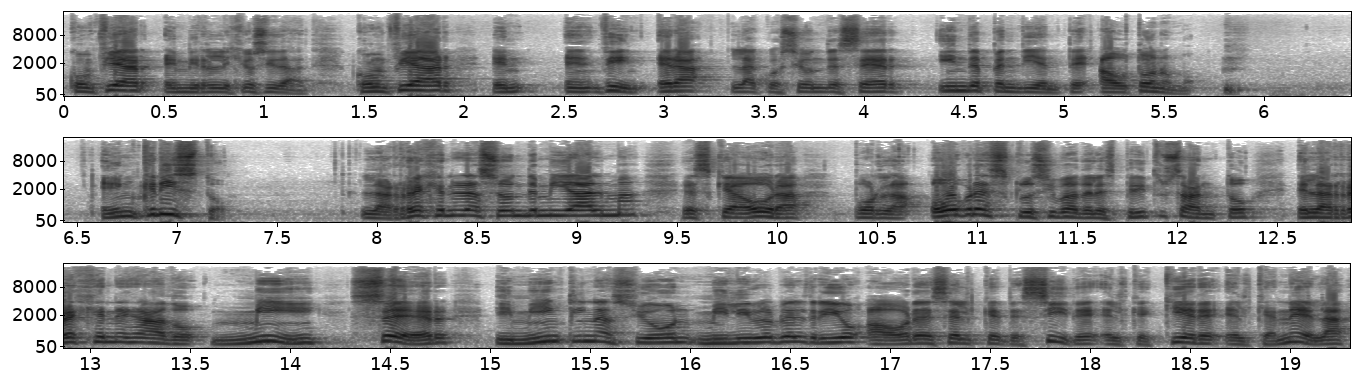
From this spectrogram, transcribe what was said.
confiar en mi religiosidad, confiar en, en fin, era la cuestión de ser independiente, autónomo. En Cristo, la regeneración de mi alma es que ahora, por la obra exclusiva del Espíritu Santo, Él ha regenerado mi ser y mi inclinación, mi libre albedrío, ahora es el que decide, el que quiere, el que anhela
